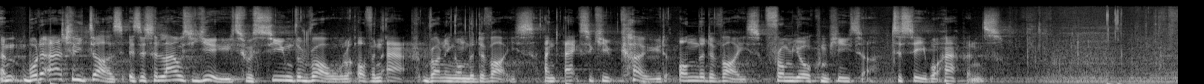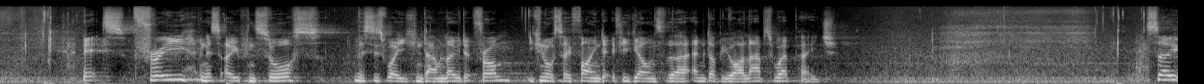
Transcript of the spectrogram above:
And what it actually does is this allows you to assume the role of an app running on the device and execute code on the device from your computer to see what happens. It's free and it's open source. This is where you can download it from. You can also find it if you go onto the MWR Labs webpage. So,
